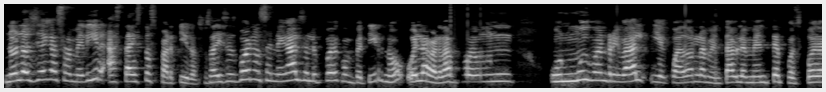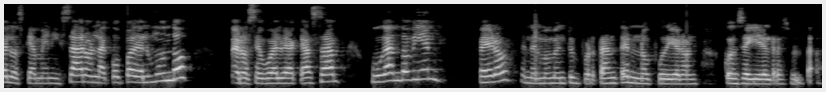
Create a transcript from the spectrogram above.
no los llegas a medir hasta estos partidos. O sea, dices, bueno, Senegal se le puede competir, ¿no? Hoy la verdad fue un, un muy buen rival y Ecuador lamentablemente pues fue de los que amenizaron la Copa del Mundo, pero se vuelve a casa jugando bien, pero en el momento importante no pudieron conseguir el resultado.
